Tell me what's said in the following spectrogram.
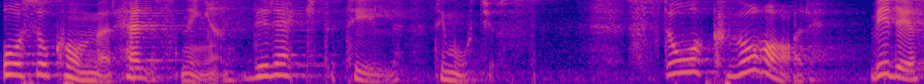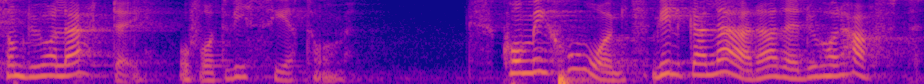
Och så kommer hälsningen direkt till Timoteus. Stå kvar vid det som du har lärt dig och fått visshet om. Kom ihåg vilka lärare du har haft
